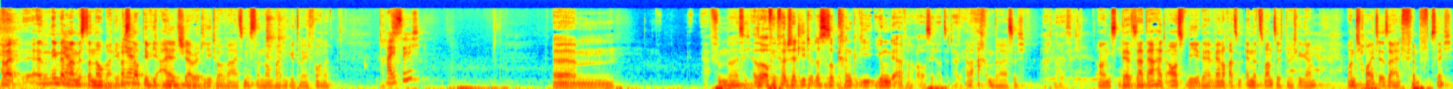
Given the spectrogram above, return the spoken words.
Aber äh, nehmen wir Ja. mal Mr. Nobody. Was Ja. glaubt ihr, wie alt Jared Leto war, als Mr. Nobody gedreht wurde? 30? Ähm, 35. Also auf jeden Fall Jet Leto, das ist so krank, wie jung der einfach noch aussieht heutzutage. Er war 38. 38. Und der sah da halt aus, wie der wäre noch als Ende 20 durchgegangen. Und heute ist er halt 50.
